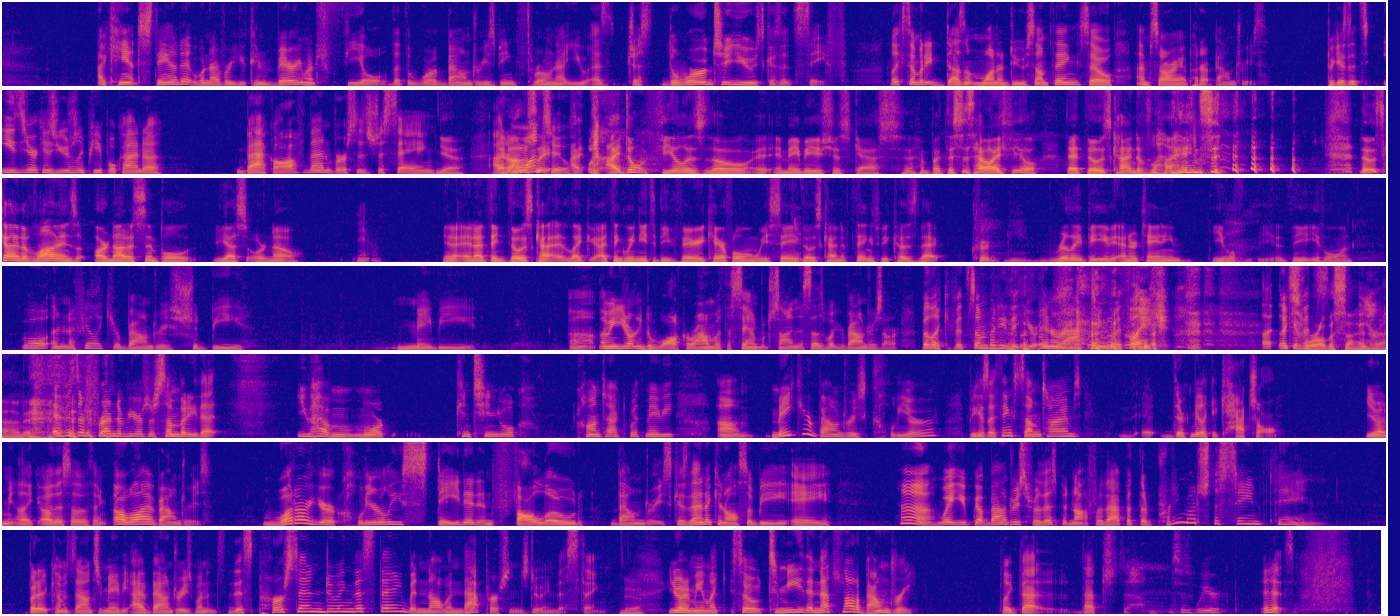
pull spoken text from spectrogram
I can't stand it whenever you can very much feel that the word boundary is being thrown at you as just the word to use because it's safe. Like somebody doesn't want to do something, so I'm sorry I put up boundaries because it's easier because usually people kind of back off then versus just saying Yeah, I And don't want to. I, I don't feel as though, and maybe it's just gas, but this is how I feel that those kind of lines, those kind of lines are not a simple yes or no. yeah. You know, and I think those kind, like, I think we need to be very careful when we say Yeah. those kind of things because that could really be entertaining evil, the evil one. Well, and I feel like your boundaries should be maybe. Um, I mean, you don't need to walk around with a sandwich sign that says what your boundaries are. But like, if it's somebody that you're interacting with, like, uh, like if swirl it's the sign around. if it's a friend of yours or somebody that you have more continual c- contact with maybe um, make your boundaries clear because i think sometimes th- there can be like a catch-all you know what i mean like oh this other thing oh well i have boundaries what are your clearly stated and followed boundaries because then it can also be a huh wait you've got boundaries for this but not for that but they're pretty much the same thing but it comes down to maybe I have boundaries when it's this person doing this thing, but not when that person's doing this thing. yeah. You know what I mean? Like, so to me, then that's not a boundary. Like that, that's This is weird. it is.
